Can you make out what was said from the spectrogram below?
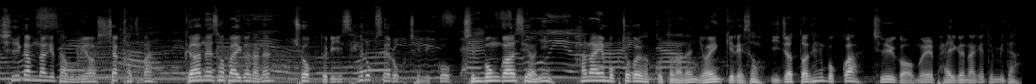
실감나게 담으며 시작하지만 그 안에서 발견하는 추억들이 새록새록 재밌고 진봉과 세연이 하나의 목적을 갖고 떠나는 여행길에서 잊었던 행복과 즐거움을 발견하게 됩니다.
